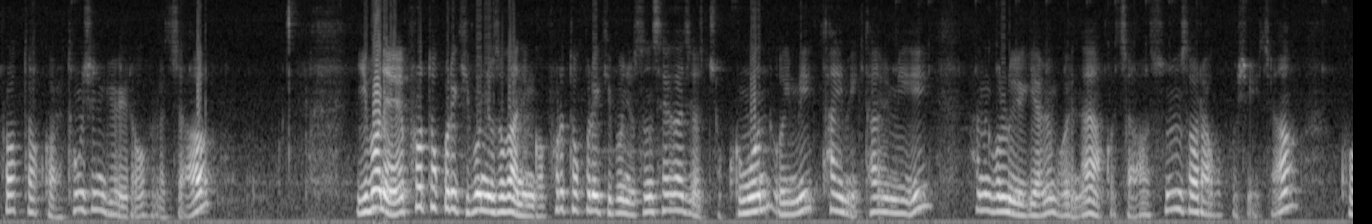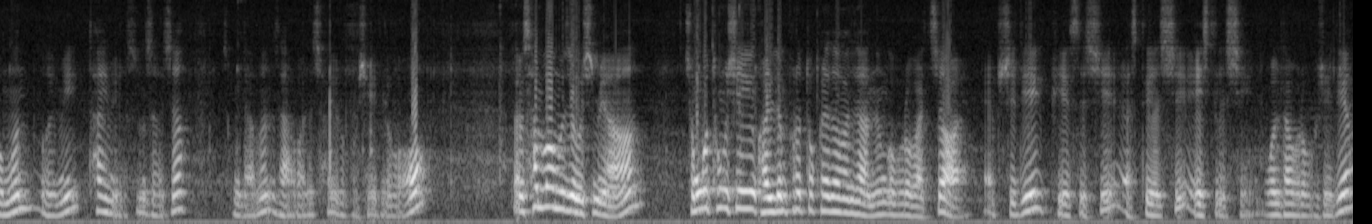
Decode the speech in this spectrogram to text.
프로토콜, 통신교육이라고 불렀죠. 이번에 프로토콜의 기본 요소가 아닌 거. 프로토콜의 기본 요소는 세 가지였죠. 구문, 의미, 타이밍. 타이밍이 한글로 얘기하면 뭐였나요? 그렇죠. 순서라고 보시죠. 구문, 의미, 타이밍. 순서죠. 정답은 4번의 차이로 보셔야 되고. 그다음 3번 문제 보시면 정보통신 관련 프로토콜에 해당하지 않는 거 물어봤죠. FCD, PSC, SDLC, HDLC. 뭘 다 물어보셔야 돼요?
